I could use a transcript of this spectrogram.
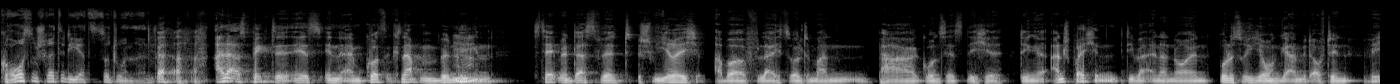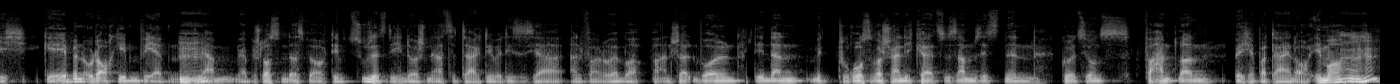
großen Schritte, die jetzt zu tun sind? Alle Aspekte ist in einem kurzen, knappen, bündigen mhm. Statement, das wird schwierig, aber vielleicht sollte man ein paar grundsätzliche Dinge ansprechen, die wir einer neuen Bundesregierung gern mit auf den Weg geben oder auch geben werden. Mhm. Wir haben ja beschlossen, dass wir auf dem zusätzlichen Deutschen Ärztetag, den wir dieses Jahr Anfang November veranstalten wollen, den dann mit großer Wahrscheinlichkeit zusammensitzenden Koalitionsverhandlern welcher Parteien auch immer, mhm.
